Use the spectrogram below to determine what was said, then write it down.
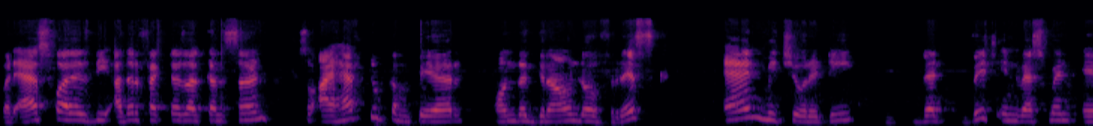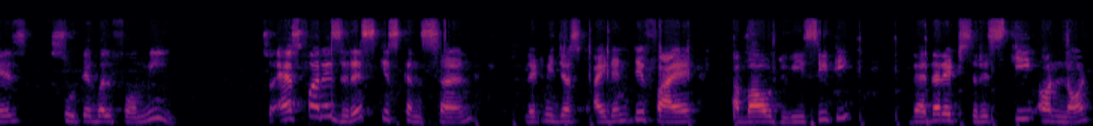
But as far as the other factors are concerned, so I have to compare on the ground of risk and maturity that which investment is suitable for me. So as far as risk is concerned, let me just identify about VCT, whether it's risky or not.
